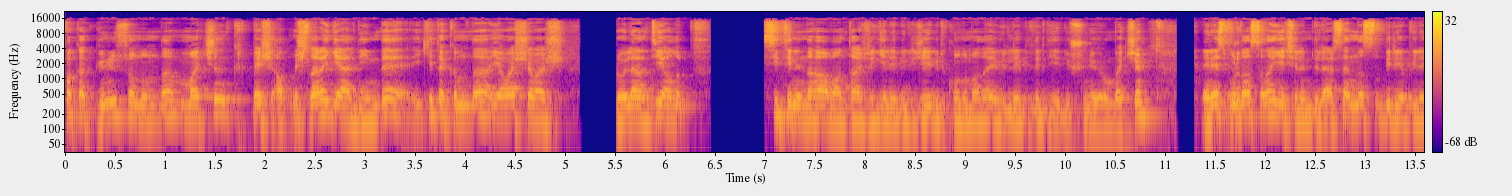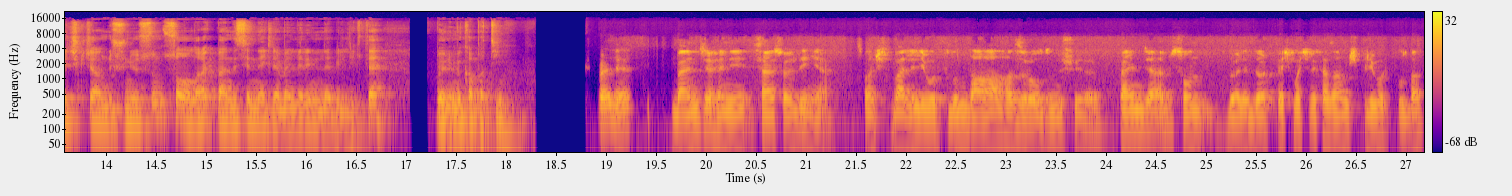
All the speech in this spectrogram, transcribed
Fakat günün sonunda maçın 45-60'lara geldiğinde iki takım da yavaş yavaş rolanti alıp City'nin daha avantajlı gelebileceği bir konuma da evrilebilir diye düşünüyorum maçı. Enes buradan sana geçelim dilersen. Nasıl bir yapıyla çıkacağını düşünüyorsun? Son olarak ben de senin eklemelerinle birlikte bölümü kapatayım. Böyle bence hani sen söyledin ya sonuç itibariyle Liverpool'un daha hazır olduğunu düşünüyorum. Bence abi son böyle 4-5 maçını kazanmış bir Liverpool'dan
